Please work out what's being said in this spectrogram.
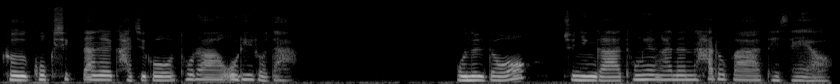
그 곡식단을 가지고 돌아오리로다. 오늘도 주님과 동행하는 하루가 되세요.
